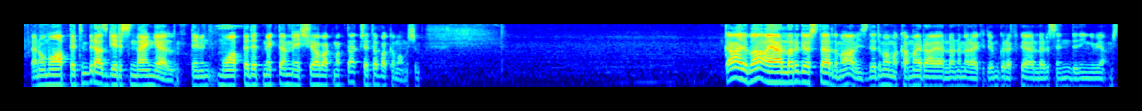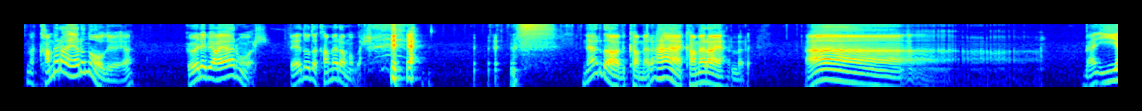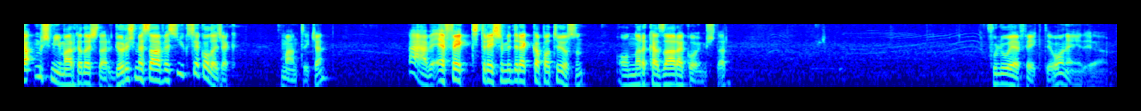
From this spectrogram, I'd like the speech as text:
Ben o muhabbetin biraz gerisinden geldim. Demin muhabbet etmekten ve eşya bakmaktan çete bakamamışım. Galiba ayarları gösterdim abi izledim ama kamera ayarlarını merak ediyorum. Grafik ayarları senin dediğin gibi yapmıştım. Kamera ayarı ne oluyor ya? Öyle bir ayar mı var? Bedo'da kamera mı var? Nerede abi kamera? Ha kamera ayarları. Ha. Ben iyi yapmış mıyım arkadaşlar? Görüş mesafesi yüksek olacak mantıken. Abi efekt titreşimi direkt kapatıyorsun. Onları kazara koymuşlar. Flu efekti o neydi ya?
